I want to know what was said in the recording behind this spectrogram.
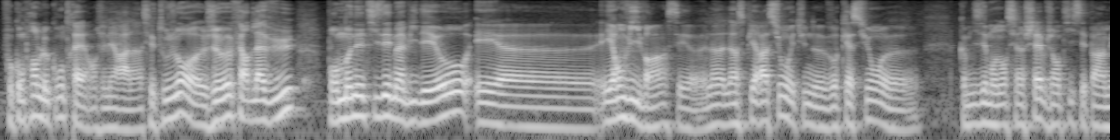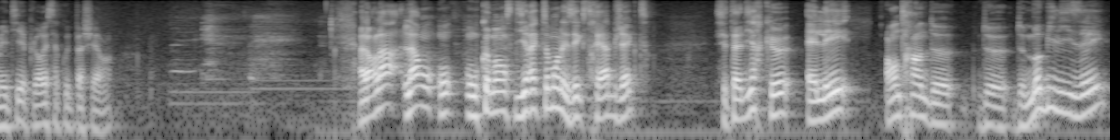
il faut comprendre le contraire en général. hein. C'est toujours euh, je veux faire de la vue pour monétiser ma vidéo et, euh, et en vivre. hein. Euh, l'in- L'inspiration est une vocation, comme disait mon ancien chef, gentil c'est pas un métier, pleurer ça coûte pas cher. hein. Alors là, là on commence directement les extraits abjects, c'est-à-dire qu'elle est en train de, de- de mobiliser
